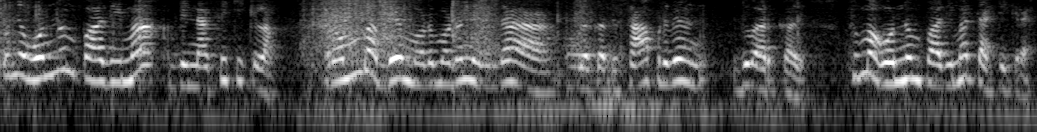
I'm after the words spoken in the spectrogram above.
கொஞ்சம் ஒன்றும் பாதியமாக அப்படி நசுக்கிக்கலாம். ரொம்ப அப்படியே முட முடன்னு இருந்தால் உங்களுக்கு அது சாப்பிடவே இதுவாக இருக்காது. சும்மா ஒன்றும் பாதியமாக தட்டிக்கிறேன்.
